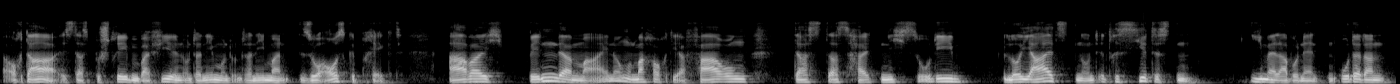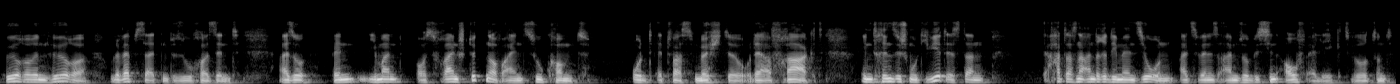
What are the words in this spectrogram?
auch da ist das Bestreben bei vielen Unternehmen und Unternehmern so ausgeprägt. Aber ich bin der Meinung und mache auch die Erfahrung, dass das halt nicht so die loyalsten und interessiertesten E-Mail-Abonnenten oder dann Hörerinnen, Hörer oder Webseitenbesucher sind. Also wenn jemand aus freien Stücken auf einen zukommt und etwas möchte oder erfragt, intrinsisch motiviert ist, dann hat das eine andere Dimension, als wenn es einem so ein bisschen auferlegt wird. Und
